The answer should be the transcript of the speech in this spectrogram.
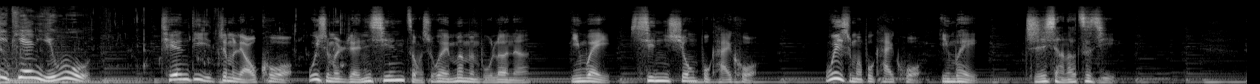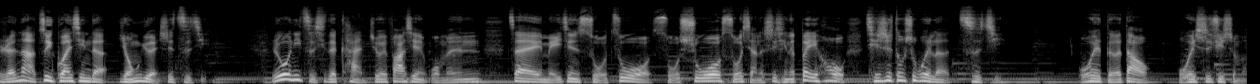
一天一物，天地这么辽阔，为什么人心总是会闷闷不乐呢？因为心胸不开阔。为什么不开阔？因为只想到自己。人呐，最关心的永远是自己。如果你仔细的看，就会发现我们在每一件所做、所说、所想的事情的背后，其实都是为了自己。我会得到，我会失去什么？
